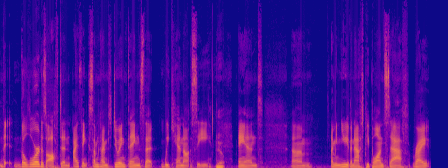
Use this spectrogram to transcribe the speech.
the, the Lord is often, I think, sometimes doing things that we cannot see. Yep. And, um, I mean, you even ask people on staff, right?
